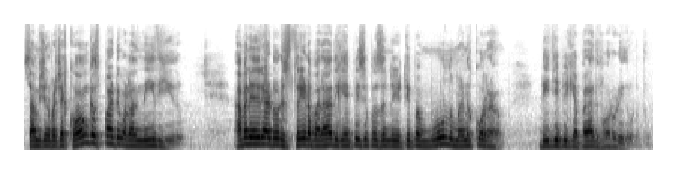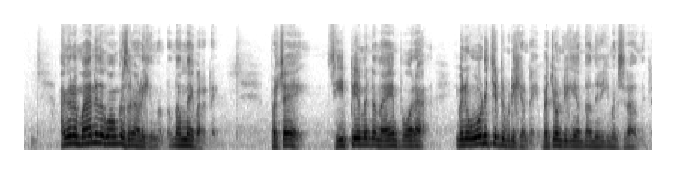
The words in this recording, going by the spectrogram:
സംശയം പക്ഷേ കോൺഗ്രസ് പാർട്ടി വളരെ നീതി ചെയ്തു. അവനെതിരായിട്ട് ഒരു സ്ത്രീയുടെ പരാതി കെ പി സി പ്രസിഡന്റ് കിട്ടിയപ്പോൾ മൂന്ന് മണിക്കൂറിനകം ഡി ജി പിക്ക് പരാതി ഫോർവേഡ് ചെയ്ത് കൊടുത്തു. അങ്ങനെ മാന്യത കോൺഗ്രസ് കാണിക്കുന്നുണ്ട്. നന്നായി പറയട്ടെ. പക്ഷേ സി പി എമ്മിന്റെ നയം പോരാ. ഇവനെ ഓടിച്ചിട്ട് പിടിക്കണ്ടേ? വെച്ചോണ്ടിരിക്കുക എന്താണെന്ന് എനിക്ക് മനസ്സിലാകുന്നില്ല.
